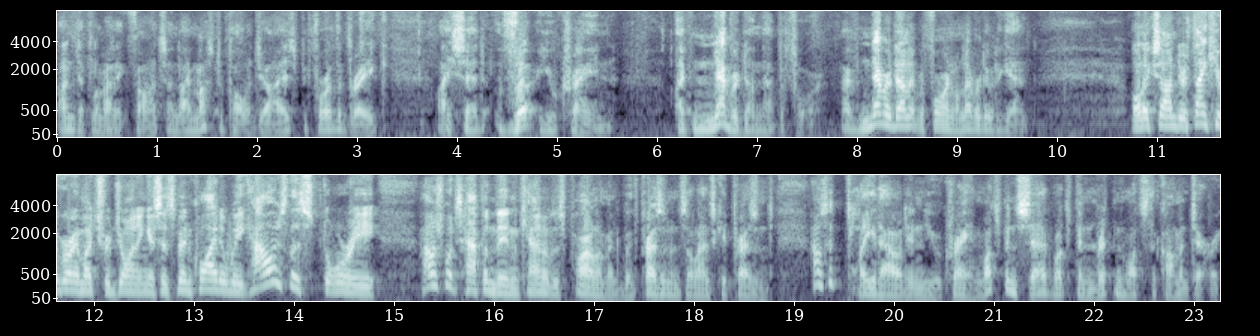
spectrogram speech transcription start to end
Undiplomatic Thoughts. And I must apologize before the break. I said the Ukraine. I've never done that before. I've never done it before and I'll never do it again. Alexander, thank you very much for joining us. It's been quite a week. How is the story? How's what's happened in Canada's Parliament with President Zelensky present? How's it played out in Ukraine? What's been said? What's been written? What's the commentary?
